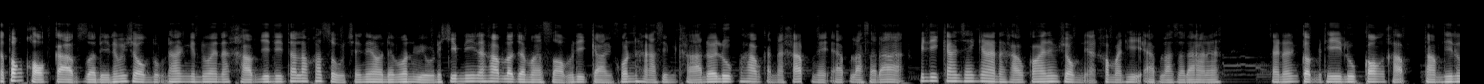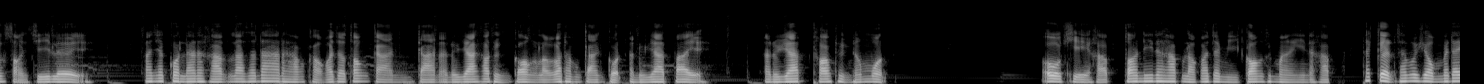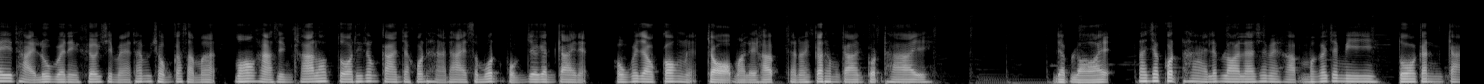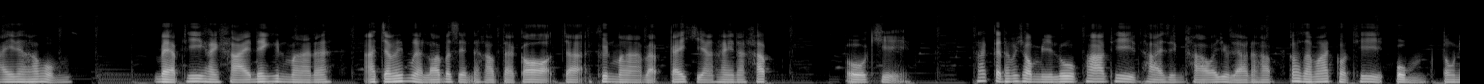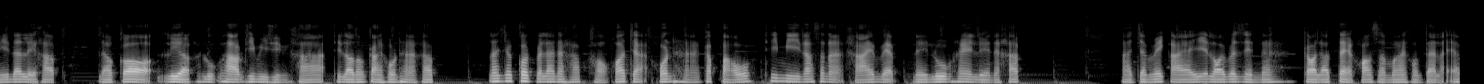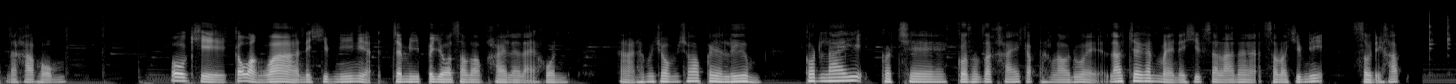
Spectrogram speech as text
ก็ต้องขอกราบสวัสดีท่านผู้ชมทุกท่านกันด้วยนะครับ ยินดีต้อนรับเข้าสู่ช anel Demon View ในคลิปนี้นะครับ เราจะมาสอนวิธีการค้นหาสินค้าด้วยรูปภาพกันนะครับ ในแอป Lazada วิธีการใช้งานนะครับ ก็ให้ท่านผู้ชมเนี่ยเข้ามาที่แอป Lazada นะ จากนั้นกดไปที่รูปกล้องครับ ตามที่ลูกศรชี้เลยหลังจากกดแล้วนะครับ Lazada นะครับ เขาก็จะต้องการการอนุญาตเข้าถึงกล้อง เราก็ทำการกดอนุญาตไป อนุญาตเข้าถึงทั้งหมด โอเคครับ ตอนนี้นะครับเราก็จะมีกล้องขึ้นมาอย่างนี้นะครับถ้าเกิดท่านผู้ชมไม่ได้ถ่ายรูปไว้ในเครื่องใช่ไหมท่านผู้ชมก็สามารถมองหาสินค้ารอบตัวที่ต้องการจะค้นหาได้สมมติผมเจอกันไกลเนี่ย ผมก็จะเอากล้องเนี่ยจ่อมาเลยครับ จากนั้นก็ทำการกดถ่าย เรียบร้อยหลังจากกดถ่ายเรียบร้อยแล้วใช่ไหมครับ มันก็จะมีตัวกันไกลนะครับผมแบบที่คล้ายๆเด้งขึ้นมานะ อาจจะไม่เหมือน 100%นะครับ แต่ก็จะขึ้นมาแบบใกล้เคียงให้นะครับ โอเค ถ้าเกิดท่านผู้ชมมีรูปภาพที่ถ่ายสินค้าไว้อยู่แล้วนะครับ ก็สามารถกดที่ปุ่มตรงนี้ได้เลยครับ แล้วก็เลือกรูปภาพที่มีสินค้าที่เราต้องการค้นหาครับหลังจากกดไปแล้วนะครับ เขาก็จะค้นหากระเป๋าที่มีลักษณะคล้ายแบบในรูปให้เลยนะครับ อาจจะไม่คล้ายร้อยเปอร์เซ็นต์นะ ก็แล้วแต่ความสามารถของแต่ละแอปนะครับผม โอเค ก็หวังว่าในคลิปนี้เนี่ยจะมีประโยชน์สำหรับใครหลาย ๆ คน หากท่านผู้ชมชอบก็อย่าลืม กดไลค์ กดแชร์ กด subscribe กับทางเราด้วย แล้วเจอกันใหม่ในคลิปสาระหน้าสำหรับคลิปนี้ สวัสดีครับ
